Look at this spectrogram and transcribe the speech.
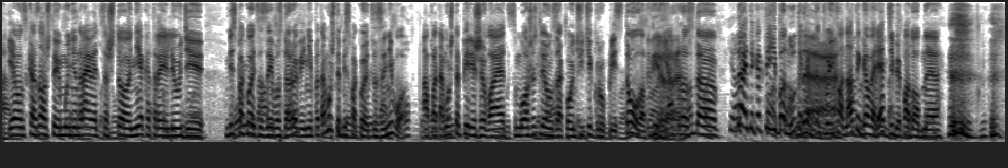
И он сказал, что ему не нравится, что некоторые люди беспокоятся за его здоровье не потому, что беспокоятся за него, а потому что переживают, сможет ли он закончить «Игру престолов». Верно. Я просто... Да, это как-то ебануто, Да. когда твои фанаты говорят тебе подобное.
